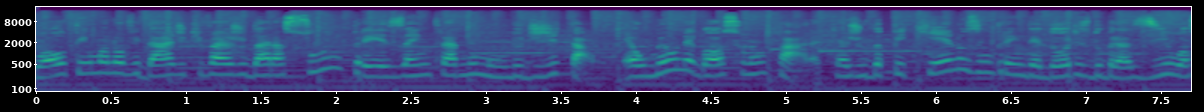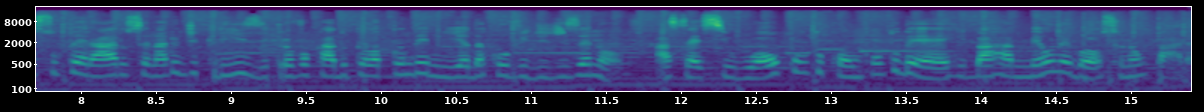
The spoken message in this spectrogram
UOL tem uma novidade que vai ajudar a sua empresa a entrar no mundo digital. É o Meu Negócio Não Para, que ajuda pequenos empreendedores do Brasil a superar o cenário de crise provocado pela pandemia da Covid-19. Acesse uol.com.br barra Meu Negócio Não Para.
